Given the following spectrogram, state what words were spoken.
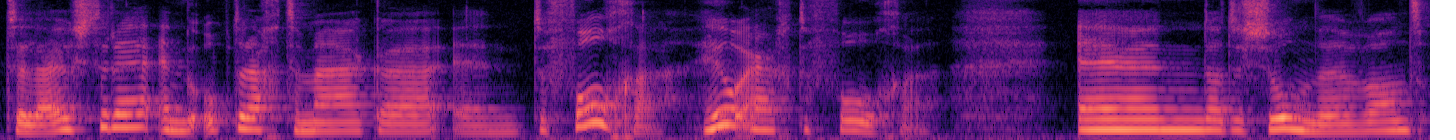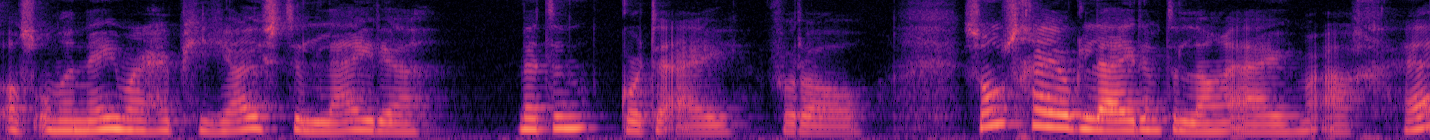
te luisteren en de opdracht te maken en te volgen. Heel erg te volgen. En dat is zonde, want als ondernemer heb je juist te lijden met een korte ei vooral. Soms ga je ook lijden met een lange ei, maar ach, hè?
